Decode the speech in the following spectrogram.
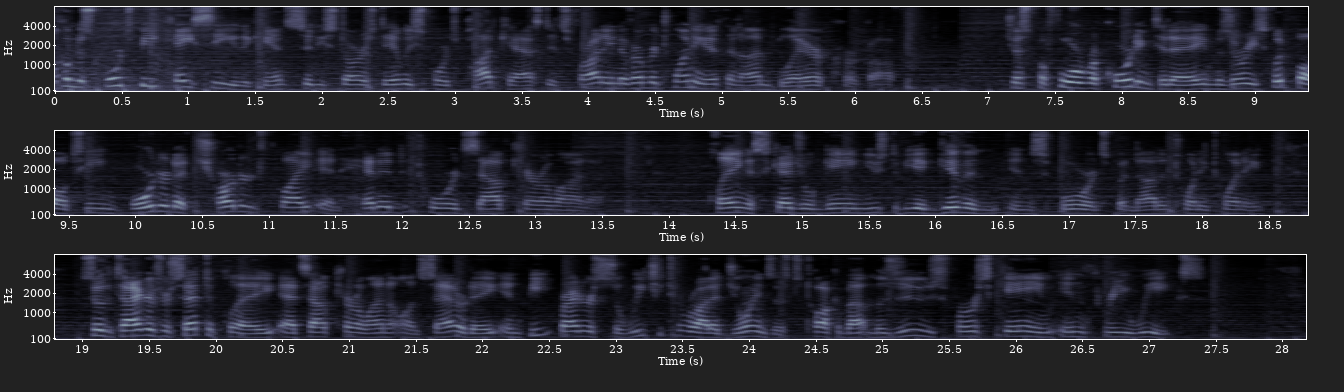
Welcome to Sports Beat KC, the Kansas City Stars daily sports podcast. It's Friday, November 20th, and I'm Blair Kerkhoff. Just before recording today, Missouri's football team boarded a chartered flight and headed toward South Carolina. Playing a scheduled game used to be a given in sports, but not in 2020. So the Tigers are set to play at South Carolina on Saturday, and beat writer Soichi Terada joins us to talk about Mizzou's first game in three weeks.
